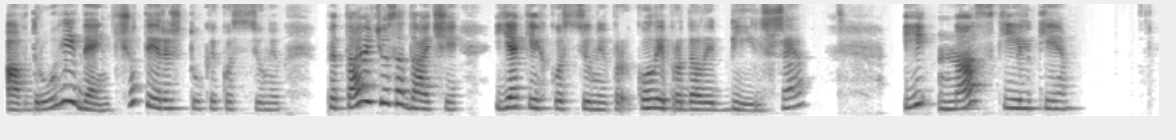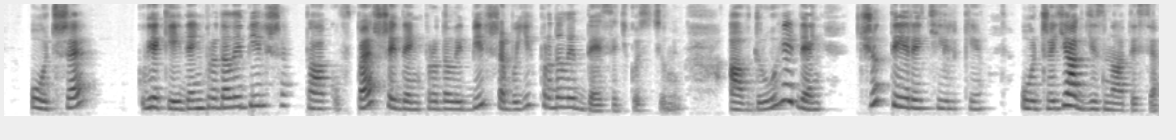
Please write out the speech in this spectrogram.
а в другий день 4 штуки костюмів. Питають у задачі, яких костюмів коли продали більше і наскільки. Отже, в який день продали більше? Так, в перший день продали більше, бо їх продали 10 костюмів, а в другий день 4 тільки. Отже, як дізнатися,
